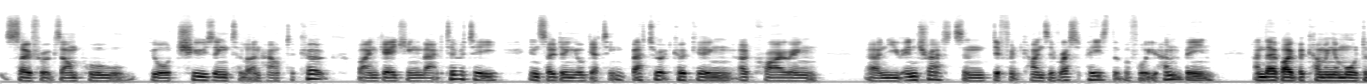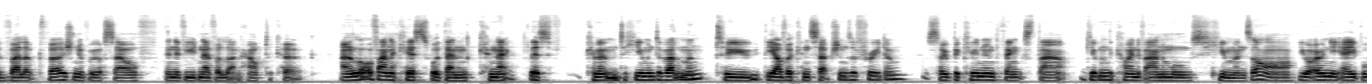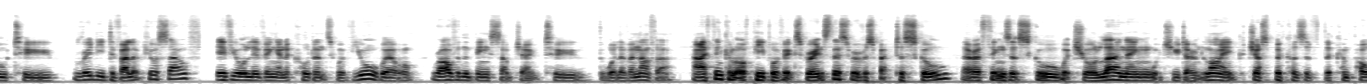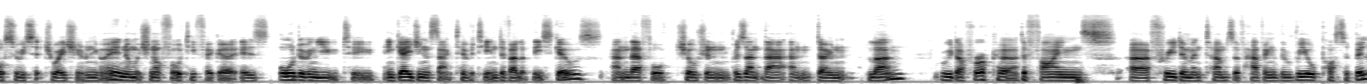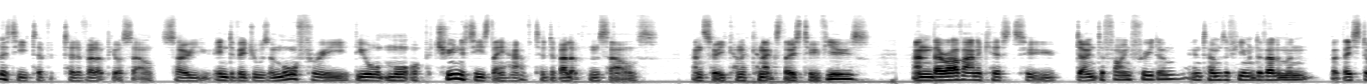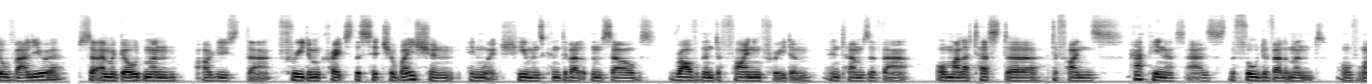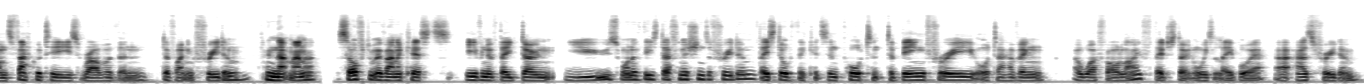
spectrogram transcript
So, for example, you're choosing to learn how to cook by engaging in the activity. In so doing, you're getting better at cooking, acquiring uh, new interests and different kinds of recipes that before you hadn't been and thereby becoming a more developed version of yourself than if you'd never learned how to cook. And a lot of anarchists would then connect this commitment to human development to the other conceptions of freedom. So Bakunin thinks that given the kind of animals humans are, you're only able to really develop yourself if you're living in accordance with your will rather than being subject to the will of another. And I think a lot of people have experienced this with respect to school. There are things at school which you're learning which you don't like just because of the compulsory situation you're in in which an authority figure is ordering you to engage in this activity and develop these skills and therefore children resent that and don't learn. Rudolf Rocker defines uh, freedom in terms of having the real possibility to, to develop yourself. So you, individuals are more free, the more opportunities they have to develop themselves. And so he kind of connects those two views. And there are anarchists who don't define freedom in terms of human development, but they still value it. So Emma Goldman argues that freedom creates the situation in which humans can develop themselves rather than defining freedom in terms of that or Malatesta defines happiness as the full development of one's faculties rather than defining freedom in that manner. So often with anarchists, even if they don't use one of these definitions of freedom, they still think it's important to being free or to having a worthwhile life. They just don't always label it uh, as freedom.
